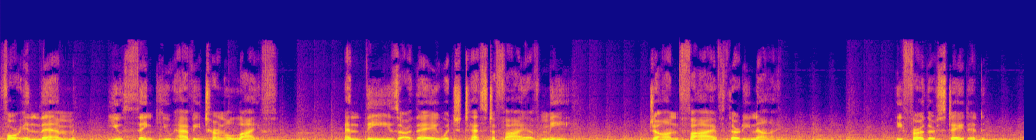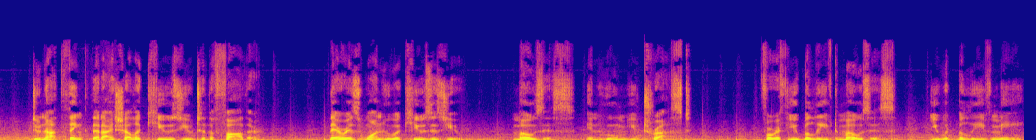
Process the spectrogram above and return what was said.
for in them you think you have eternal life, and these are they which testify of me. John 5:39. He further stated, Do not think that I shall accuse you to the Father. There is one who accuses you, Moses, in whom you trust. For if you believed Moses, you would believe me,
